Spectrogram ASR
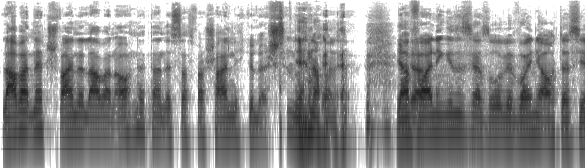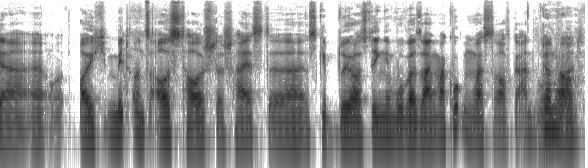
labert nicht, Schweine labern auch nicht, dann ist das wahrscheinlich gelöscht. Genau. Ja, vor allen Dingen ist es ja so, wir wollen ja auch, dass ihr äh, euch mit uns austauscht. Das heißt, äh, es gibt durchaus Dinge, wo wir sagen, mal gucken, was darauf geantwortet Genau. wird,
